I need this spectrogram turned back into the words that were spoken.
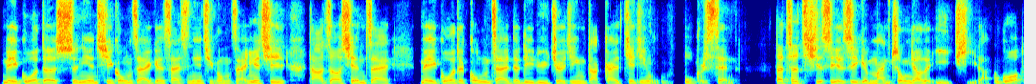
美国的十年期公债跟三十年期公债，因为其实大家知道现在美国的公债的利率就已经大概接近五五 percent。那这其实也是一个蛮重要的议题啦。不过，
